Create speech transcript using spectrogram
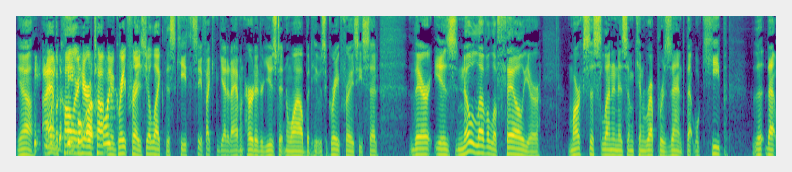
Yeah, When I have a caller here taught me a great phrase. You'll like this, Keith. See if I can get it. I haven't heard it or used it in a while, but it was a great phrase. He said, "There is no level of failure Marxist Leninism can represent that will keep the, that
